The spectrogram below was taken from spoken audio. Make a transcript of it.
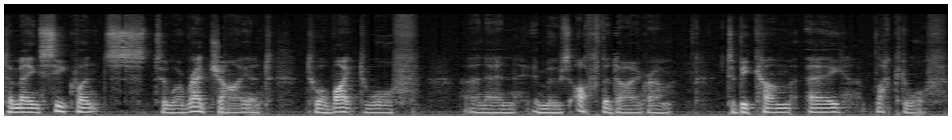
to main sequence to a red giant to a white dwarf and then it moves off the diagram to become a black dwarf.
